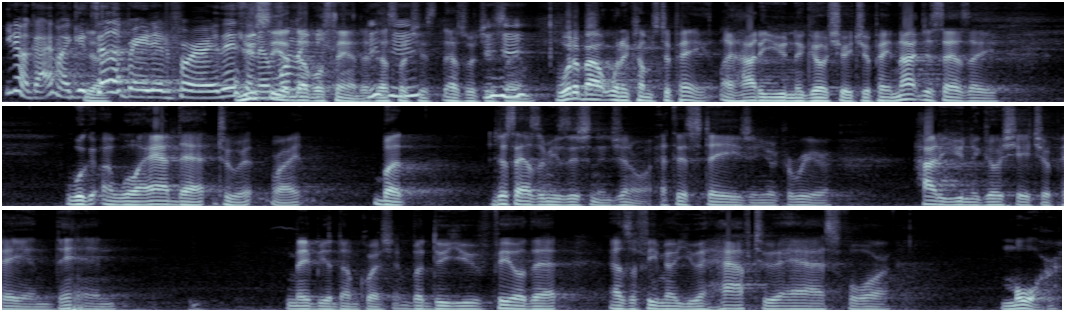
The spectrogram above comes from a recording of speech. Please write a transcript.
You know, a guy might get Mm-hmm. Yeah. celebrated for this, You and a see a woman. double standard. That's what you. That's what you're saying. What about when it comes to pay? Like, how do you negotiate your pay? Not just as a, we'll, uh, we'll add that to it, right? But just as a musician in general, at this stage in your career, how do you negotiate your pay? And then, maybe a dumb question, but do you feel that as a female you have to ask for more,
